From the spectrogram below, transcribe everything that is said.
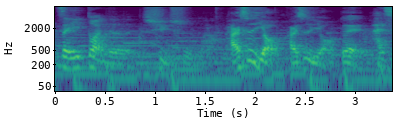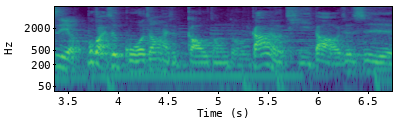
这一段的叙述吗？还是有，还是有，对，还是有，不管是国中还是高中都。刚刚有提到，就是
